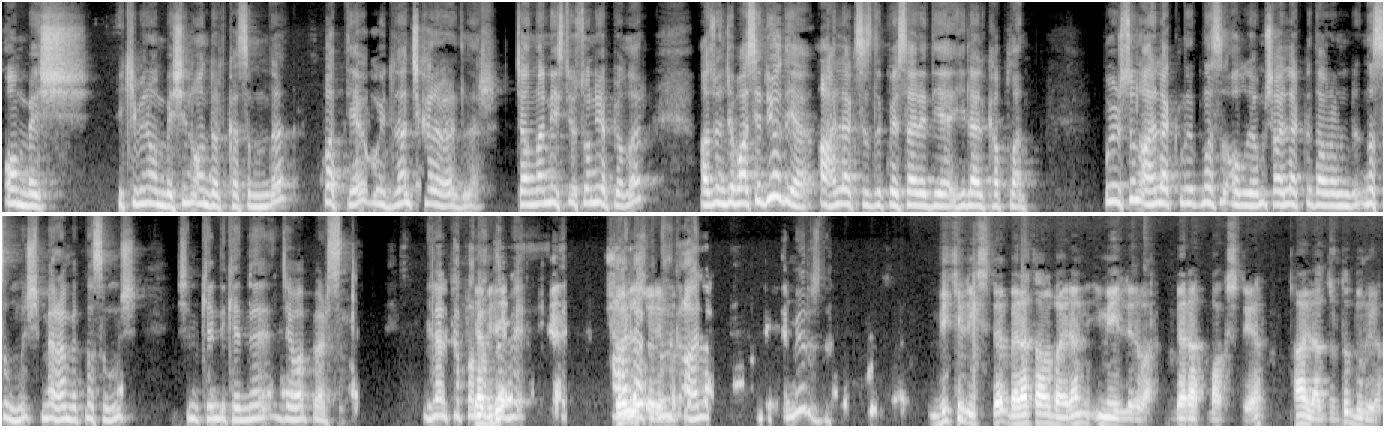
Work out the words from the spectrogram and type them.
15 2015'in 14 Kasım'ında pat diye uydudan çıkarıverdiler. Canlar ne istiyorsa onu yapıyorlar. Az önce bahsediyordu ya ahlaksızlık vesaire diye Hilal Kaplan. Buyursun ahlaklı nasıl oluyormuş, ahlaklı davranım nasılmış, merhamet nasılmış? Şimdi kendi kendine cevap versin. Hilal Kaplan'dan tabii ahlaklılık, ahlak beklemiyoruz da. Wikileaks'te Berat Albayrak'ın e-mailleri var. Berat Box diye. Halihazırda duruyor.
